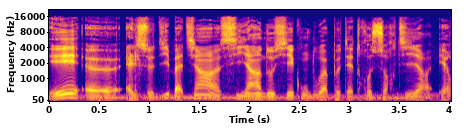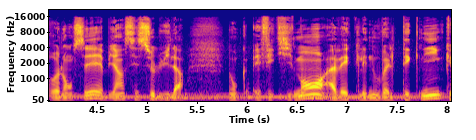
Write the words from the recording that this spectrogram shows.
Et euh, elle se dit, bah tiens, s'il y a un dossier qu'on doit peut-être ressortir et relancer, eh bien c'est celui-là. Donc effectivement, avec les nouvelles techniques,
